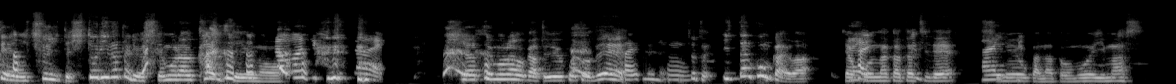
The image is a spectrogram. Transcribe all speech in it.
生について一人語りをしてもらう会っていうのを。やってもらおうかということで、はいうんちょっと一旦今回は、じゃあはいこんな形ではい締めようかなと思います。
